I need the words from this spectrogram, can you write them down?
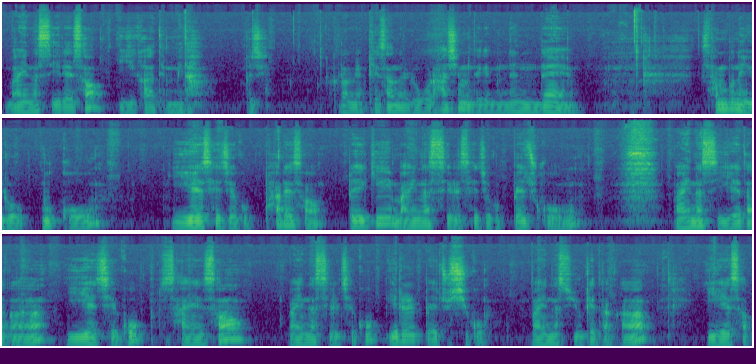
마이너스 1에서 2가 됩니다. 그지? 그러면 계산을 요걸 하시면 되겠는데 3분의 2로 묶고 2의 세제곱 8에서 빼기 마이너스 1 세제곱 빼주고 마이너스 2에다가 2의 제곱 4에서 마이너스 1 제곱 1을 빼주시고 마이너스 6에다가 2에서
